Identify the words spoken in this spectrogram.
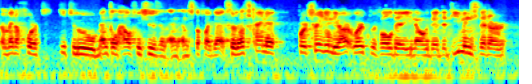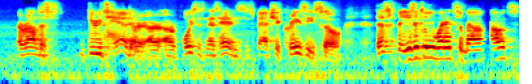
a metaphor to, to mental health issues and, and, and stuff like that. So that's kind of portrayed in the artwork with all the you know the, the demons that are around this dude's head are, are, are voices in his head. He's just batshit crazy. So that's basically what it's about.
